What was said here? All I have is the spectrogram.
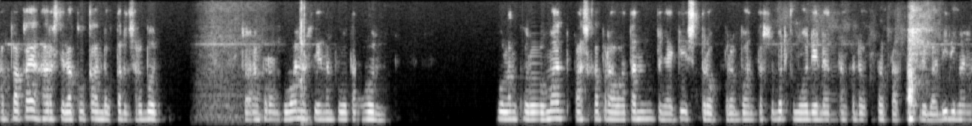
Apakah yang harus dilakukan dokter tersebut? Seorang perempuan usia 60 tahun. Pulang ke rumah pasca perawatan penyakit stroke. Perempuan tersebut kemudian datang ke dokter praktek pribadi di mana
